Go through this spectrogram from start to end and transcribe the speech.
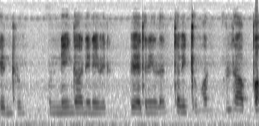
என்றும் உன் நீங்கா நினைவில் வேதனையுடன் தவிக்குமான் உள்ள அப்பா.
